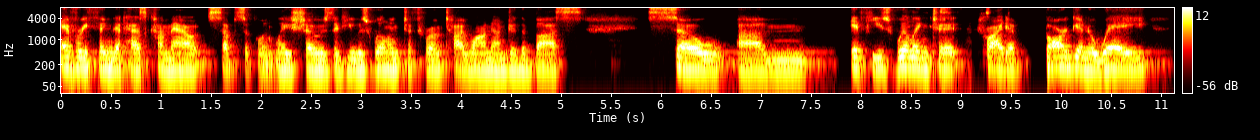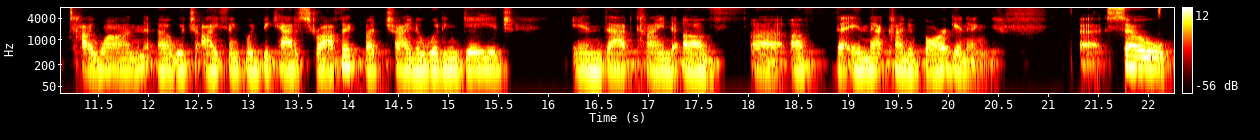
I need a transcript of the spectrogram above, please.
everything that has come out subsequently shows that he was willing to throw Taiwan under the bus. So, um, if he's willing to try to bargain away Taiwan, uh, which I think would be catastrophic, but China would engage in that kind of uh, of the in that kind of bargaining. Uh, so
